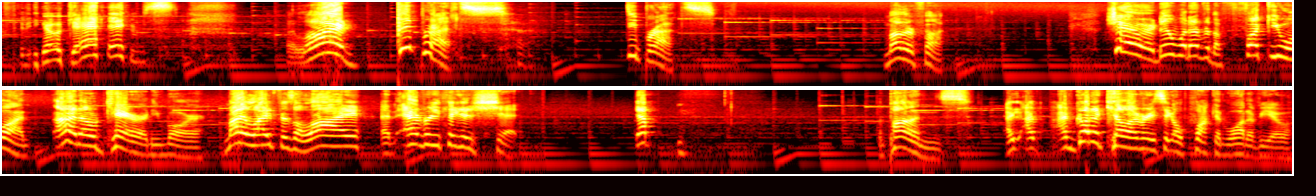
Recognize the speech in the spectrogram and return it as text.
video games. My lord! Deep breaths! Deep breaths. Motherfuck. Sure, do whatever the fuck you want. I don't care anymore. My life is a lie, and everything is shit. Yep. The puns. I, I, I'm gonna kill every single fucking one of you.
